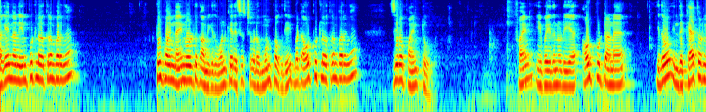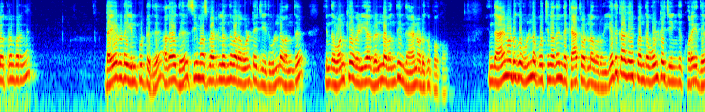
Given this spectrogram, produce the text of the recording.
again நான் இன்புட்டில் வைக்கிறேன் பாருங்கள் டூ பாயிண்ட் நைன் வோல்ட்டு காமிக்குது. ஒன் கே ரெசிஸ்டரோட முன்பகுதி பட் அவுட்புட்டில் வைக்கிறேன் பாருங்கள் ஜீரோ பாயிண்ட் டூ ஃபைன் இப்போ இதனுடைய அவுட்புட்டான இதோ இந்த கேத்தோடில் வைக்கிறேன் பாருங்கள் டயோடோட இன்புட் இது. அதாவது சிமாஸ் பேட்டரியிலேருந்து வர வோல்டேஜ் இது உள்ளே வந்து இந்த ஒன் கே வழியாக வெளில வந்து இந்த ஆனோடுக்கு போகும். இந்த ஆனோடுக்கு உள்ளே போச்சுன்னா தான் இந்த கேத்தோடில் வரும். எதுக்காக இப்போ அந்த வோல்டேஜ் இங்கே குறையுது?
